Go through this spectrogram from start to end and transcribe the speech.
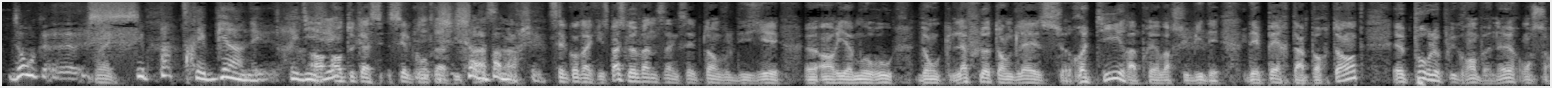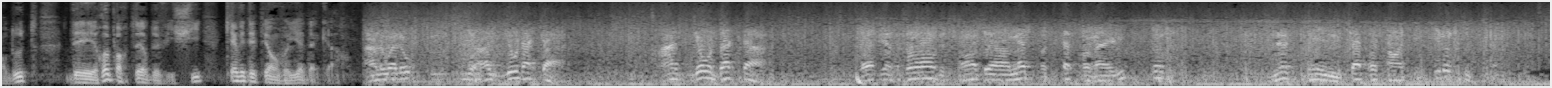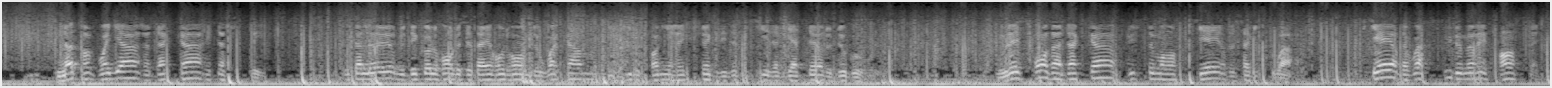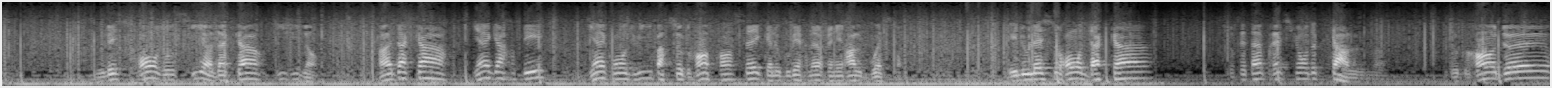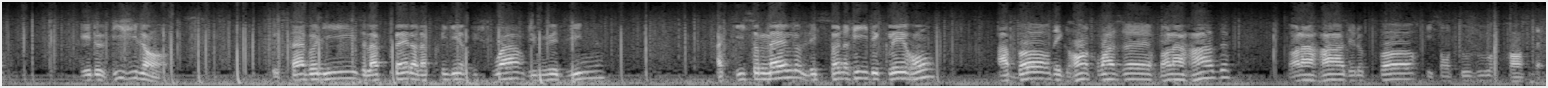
Donc, euh, c'est pas très bien rédigé. En, tout cas, c'est le contraire qui se passe. Ça n'a pas hein. marché. C'est le contraire qui se passe. Le 25 septembre, vous le disiez, euh, Henri Amourou, donc la flotte anglaise se retire après avoir subi des, des pertes importantes. Euh, pour le plus grand bonheur, on s'en doute, des reporters de Vichy qui avaient été envoyés à Dakar. Allô, allô, ici Radio Dakar. Radio Dakar. de 31 mètres 88 9410 Notre voyage à Dakar est achevé. Tout à l'heure, nous décollerons de cet aérodrome de Wakam qui fut le premier échec des officiers aviateurs de De Gaulle. Nous laisserons un Dakar justement fier de sa victoire, fier d'avoir pu demeurer français. Nous laisserons aussi un Dakar vigilant, un Dakar bien gardé, bien conduit par ce grand français qu'est le gouverneur général Boisson. et nous laisserons Dakar sur cette impression de calme, de grandeur et de vigilance que symbolise l'appel à la prière du soir du muezzin, à qui se mêlent les sonneries des clairons à bord des grands croiseurs dans la rade, dans la rade et le port qui sont toujours français.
